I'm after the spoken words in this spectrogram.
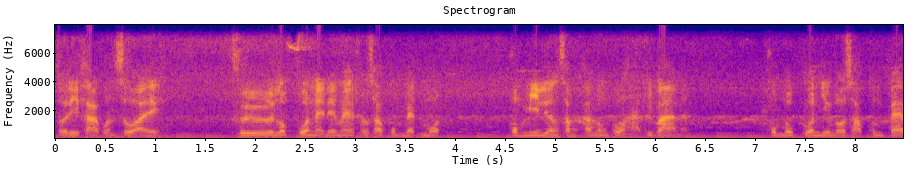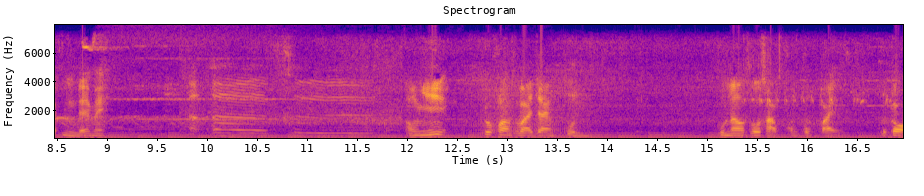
สวัสดีครับคนสวย คือรบกวนหน่อยได้ไหมโทรศัพท์ผมแบตหมด ผมมีเรื่องสำคัญต้องโทรหาที่บ้านนะผมรบกวนยืมโทรศัพท์คุณแป๊บหนึ่งได้ไหมเออเออคือเอางี้เพื่อความสบายใจของคุณ คุณเอาโทรศัพท์ของผมไป แล้วก็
